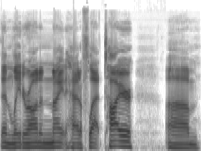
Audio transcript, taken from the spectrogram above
Then later on in the night, had a flat tire. Um,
